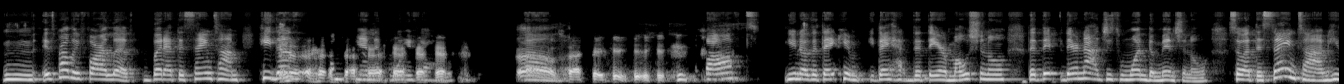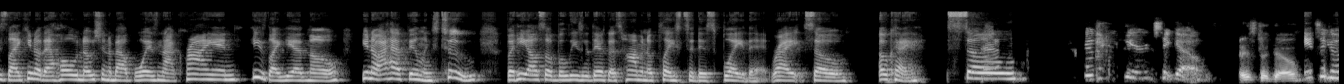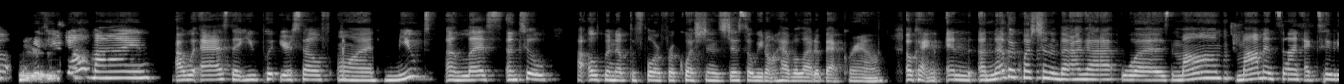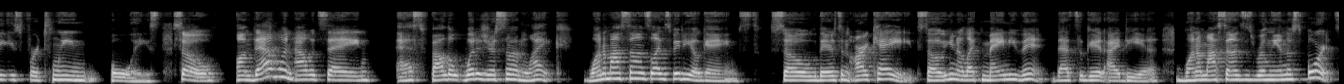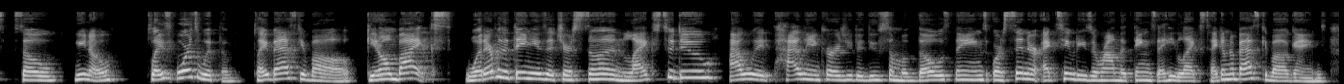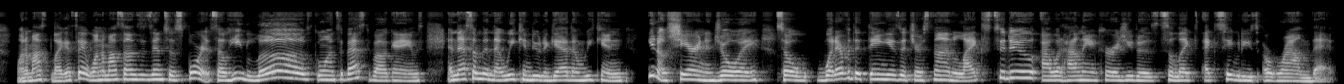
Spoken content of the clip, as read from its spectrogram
mm, it's probably far left, but at the same time, he does understand that um, soft you know that they can they have that they're emotional that they, they're not just one dimensional so at the same time he's like you know that whole notion about boys not crying. He's like yeah no. You know i have feelings too but he also believes that there's a time and a place to display that right? So okay. So here to go It's to go. It's to go. If you don't mind, I would ask that you put yourself on mute unless until I open up the floor for questions just so we don't have a lot of background. Okay. And another question that I got was mom, mom and son activities for tween boys. So on that one, I would say ask follow what is your son like one of my sons likes video games so there's an arcade so you know like main event that's a good idea one of my sons is really into sports so you know play sports with them, play basketball, get on bikes, whatever the thing is that your son likes to do. I would highly encourage you to do some of those things or center activities around the things that he likes. Take him to basketball games. One of my, like I said, one of my sons is into sports. So he loves going to basketball games. And that's something that we can do together and we can, you know, share and enjoy. So whatever the thing is that your son likes to do, I would highly encourage you to select activities around that.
